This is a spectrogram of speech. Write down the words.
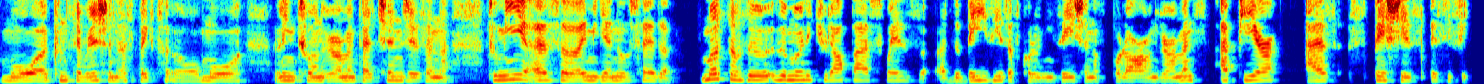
more conservation aspect or more linked to environmental changes. And to me, as uh, Emiliano said, most of the, the molecular pathways at the basis of colonization of polar environments appear as species specific,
